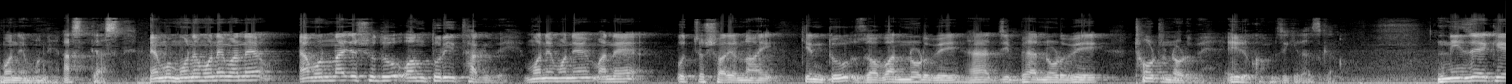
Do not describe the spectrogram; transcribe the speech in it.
মনে মনে, আস্তে আস্তে। এমন মনে মনে মানে এমন নয় যে শুধু অন্তরই থাকবে। মনে মনে মানে উচ্চস্বরে নয়, কিন্তু জবান নড়বে হ্যাঁ জিভ্যা নড়বে, ঠোঁট নড়বে, এইরকম জিকির আজকাল। নিজেকে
